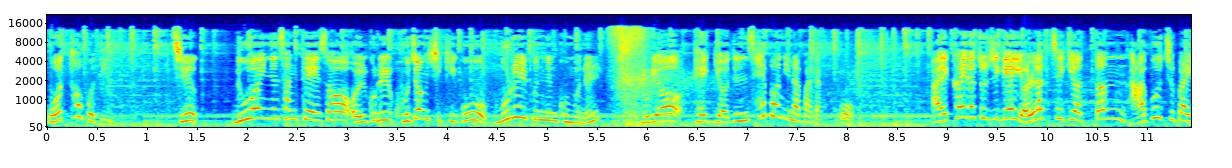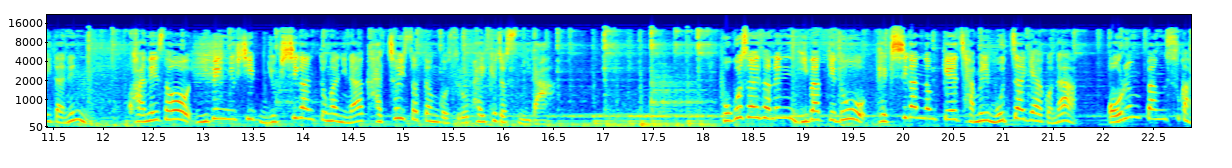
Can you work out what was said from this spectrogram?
waterboarding, 즉 누워있는 상태에서 얼굴을 고정시키고 물을 붓는 고문을 무려 183번이나 받았고 알카이다 조직의 연락책이었던 아부 주바이다는 관에서 266시간 동안이나 갇혀 있었던 것으로 밝혀졌습니다. 보고서에서는 이 밖에도 100시간 넘게 잠을 못 자게 하거나 얼음빵 수감,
